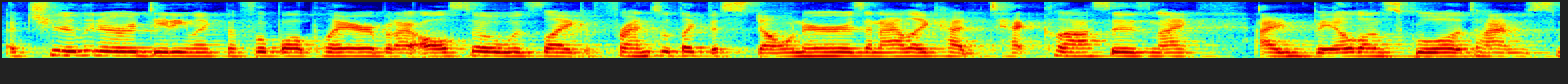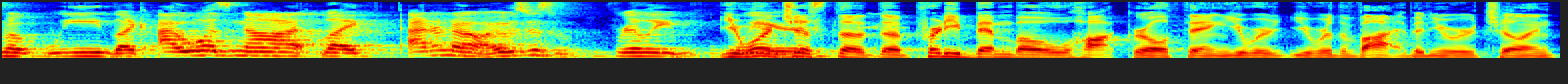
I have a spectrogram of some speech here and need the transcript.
a cheerleader dating like the football player, but I also was like friends with like the stoners, and I like had tech classes, and I I bailed on school all the time, smoked weed. Like I was not like I don't know. It was just really. You weren't just the the pretty bimbo hot girl thing. You were you were the vibe and you were chilling.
